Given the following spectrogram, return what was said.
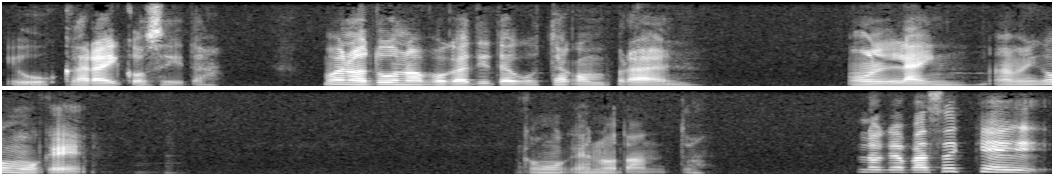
y buscar ahí cositas. Bueno, tú no, porque a ti te gusta comprar online. A mí como que... Como que no tanto. Lo que pasa es que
